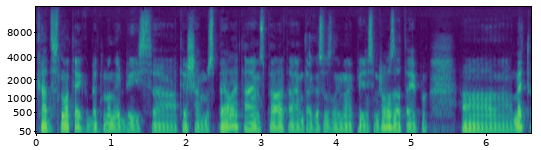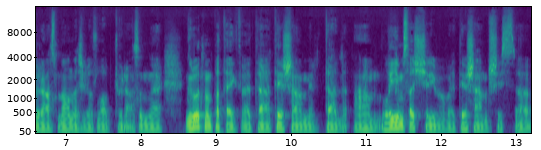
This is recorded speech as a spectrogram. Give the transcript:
kā tas notiek, bet man ir bijis uh, tiešām ar spēlētājiem, spēlētājiem, tā, kas uzlīmēja, pieņemsim, rozā teipu, uh, neturās, melnais ļoti labi turās. Un, uh, grūti man pateikt, vai tā tiešām ir tāda um, līmenis atšķirība, vai tiešām šis. Uh,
